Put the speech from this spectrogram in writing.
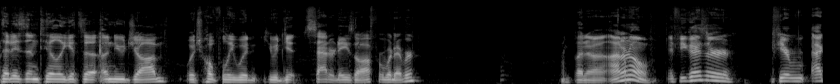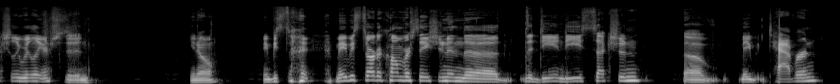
that is until he gets a, a new job, which hopefully would he would get Saturdays off or whatever. But uh, I don't know if you guys are if you're actually really interested in, you know, maybe st- maybe start a conversation in the the D and D section of maybe tavern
